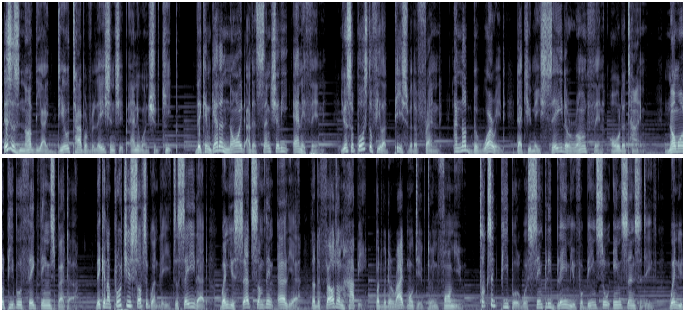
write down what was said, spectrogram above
This is not the ideal type of relationship anyone should keep. They can get annoyed at essentially anything. You're supposed to feel at peace with a friend and not be worried that you may say the wrong thing all the time. Normal people think things better. They can approach you subsequently to say that when you said something earlier that they felt unhappy but with the right motive to inform you. Toxic people will simply blame you for being so insensitive when you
